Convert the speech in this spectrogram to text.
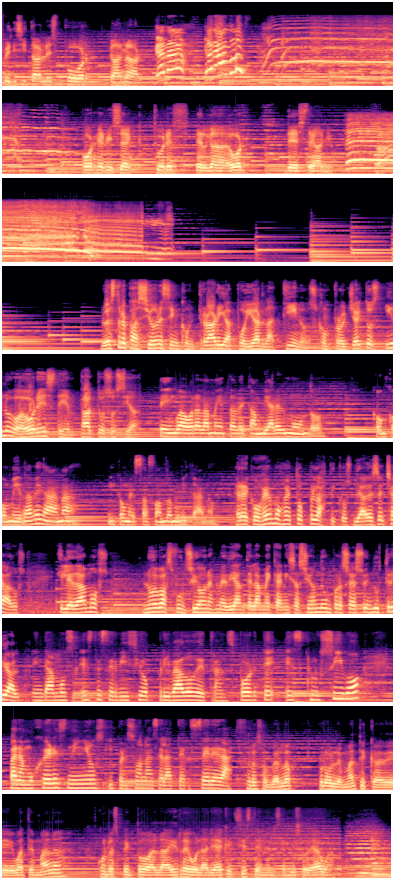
felicitarles por ganar. ¡Gana! ¡Ganamos! Jorge Rizek, tú eres el ganador de este año. Nuestra pasión es encontrar y apoyar latinos con proyectos innovadores de impacto social. Tengo ahora la meta de cambiar el mundo con comida vegana y con el sazón dominicano. Recogemos estos plásticos ya desechados y le damos nuevas funciones mediante la mecanización de un proceso industrial. Brindamos este servicio privado de transporte exclusivo para mujeres, niños y personas de la tercera edad. Resolver la problemática de Guatemala con respecto a la irregularidad que existe en el servicio de agua.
